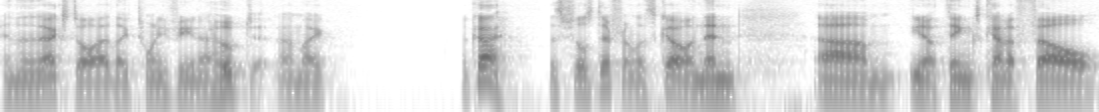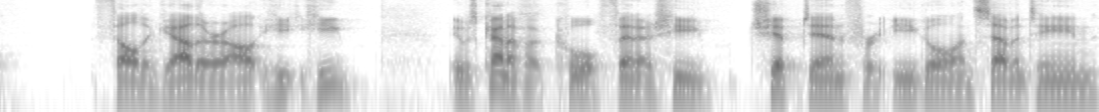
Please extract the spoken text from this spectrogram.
And then the next hole i had like 20 feet and i hooped it. And i'm like okay this feels different. Let's go. And then um, you know things kind of fell fell together I'll, he he it was kind of a cool finish he chipped in for eagle on 17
